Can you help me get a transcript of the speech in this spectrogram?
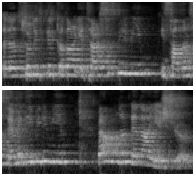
e, söyledikleri kadar yetersiz biri miyim? İnsanların sevmediği biri miyim? Ben bunları neden yaşıyorum?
